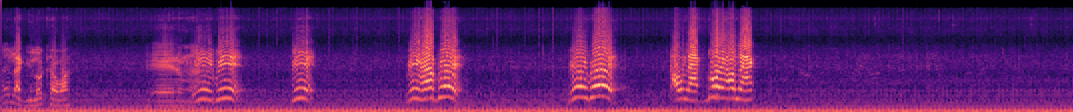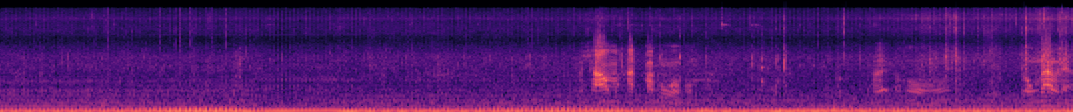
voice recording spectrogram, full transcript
นี่แหลกอยู่รถใครวะ เอนุ่งพี่อะพี่พี่พี่ครับพี่พี่พี่เอาแหลกด้วยเอาแหลกเมื่อเช้ามาอัดมาคู่กับผมเฮ้ยโอ้โหลงได้ไหมเนี่ย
